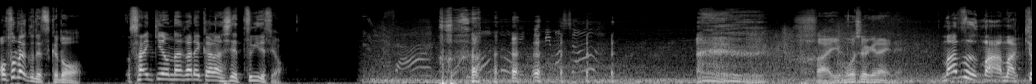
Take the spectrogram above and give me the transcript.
おそらくですけど、最近の流れからして次ですよ。はい、申し訳ないね。まず、まあまあ、今日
